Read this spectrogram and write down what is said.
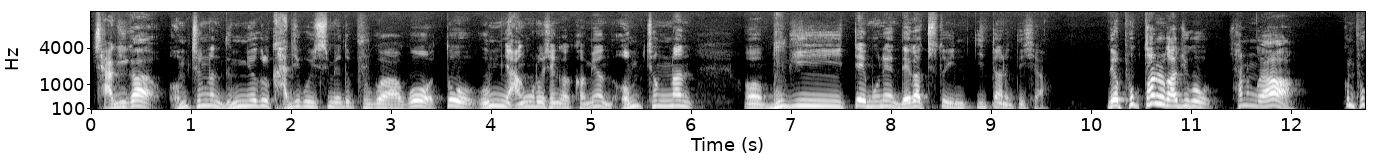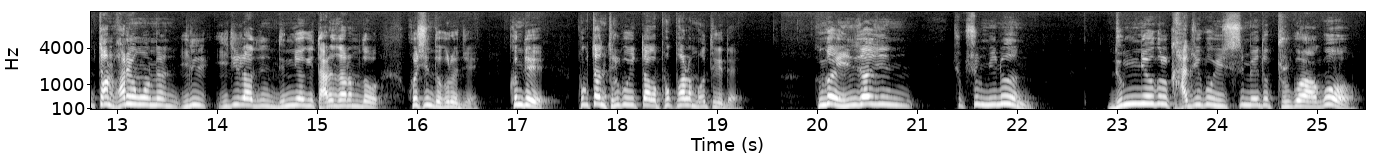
자기가 엄청난 능력을 가지고 있음에도 불구하고 또 음양으로 생각하면 엄청난 어, 무기 때문에 내가 수도 있, 다는 뜻이야. 내가 폭탄을 가지고 사는 거야. 그럼 폭탄 활용하면 일, 일이라든지 능력이 다른 사람도 훨씬 더 그러지. 근데 폭탄 들고 있다가 폭발하면 어떻게 돼? 그러니까 인사진 죽순미는 능력을 가지고 있음에도 불구하고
